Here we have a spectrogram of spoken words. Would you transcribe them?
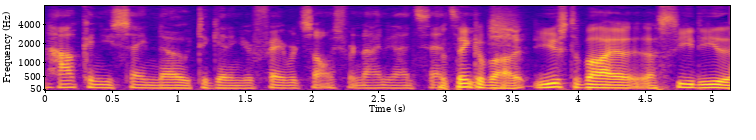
How can you say no to getting your favorite songs for 99 cents? But think each? about it. You used to buy a, a CD that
